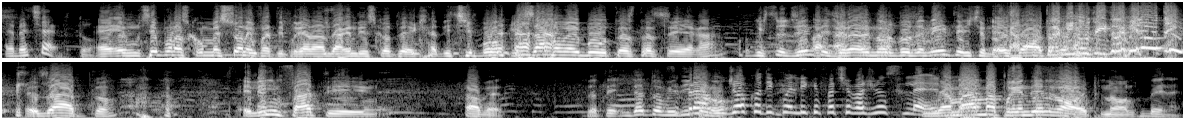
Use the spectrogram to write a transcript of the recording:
Eh beh, certo. È, è un- sempre una scommessione, infatti, prima di andare in discoteca. Dici, boh, chissà come butta stasera. Ho visto gente girare nervosamente dicendo Esatto. "Cazzo, tre minuti, tre minuti! Esatto. E lì, infatti, vabbè. Scusate, intanto mi dicono... un gioco di quelli che faceva Jocelyn. Mia mamma prende il Roipnol. Bene.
